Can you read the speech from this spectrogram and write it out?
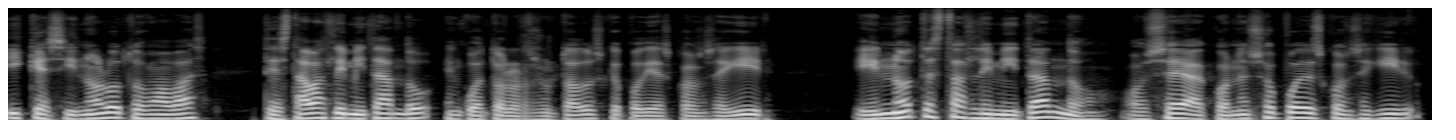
y que si no lo tomabas te estabas limitando en cuanto a los resultados que podías conseguir. Y no te estás limitando, o sea, con eso puedes conseguir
